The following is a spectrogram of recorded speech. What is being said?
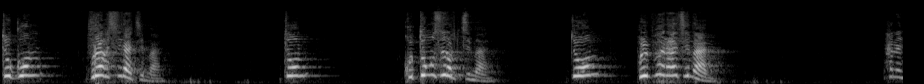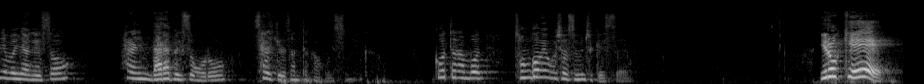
조금 불확실하지만 좀 고통스럽지만 좀 불편하지만 하나님을 향해서 하나님 나라 백성으로 살기를 선택하고 있습니까? 그것들 한번 점검해 보셨으면 좋겠어요. 이렇게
